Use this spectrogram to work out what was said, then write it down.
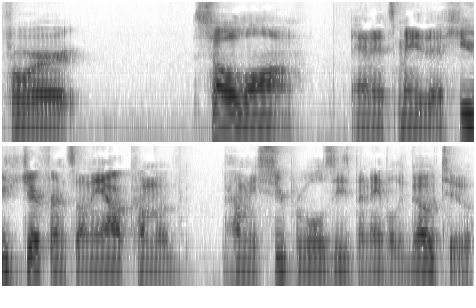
for so long, and it's made a huge difference on the outcome of how many Super Bowls he's been able to go to.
